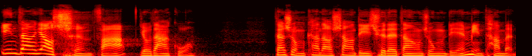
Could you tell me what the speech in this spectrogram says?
应当要惩罚犹大国。但是我们看到上帝却在当中怜悯他们，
